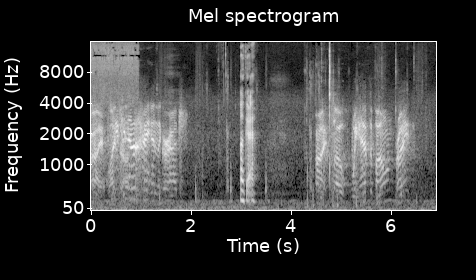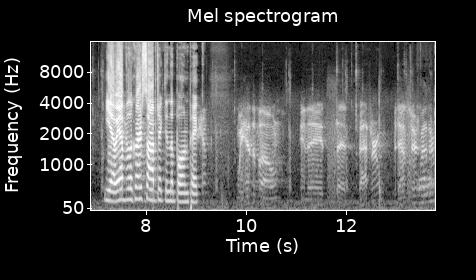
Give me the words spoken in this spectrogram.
Alright, You lights cannot on. hide in the garage. Okay. Alright, so we have the bone, right? Yeah, we have the cursed object in the bone pick. We have the bone, and it said bathroom, the downstairs bathroom.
